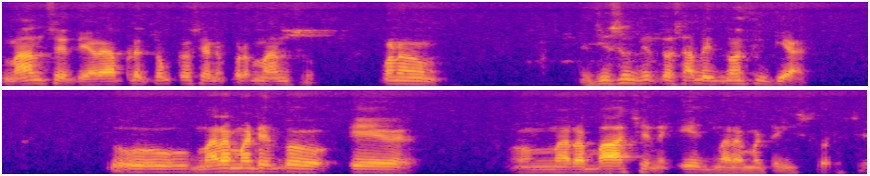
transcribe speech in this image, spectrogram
માનશે, ત્યારે આપણે ચોક્કસ એને પણ માનશું. પણ હજી સુધી તો સાબિત નથી થયા. તો મારા માટે તો એ મારા બા છે ને, એ જ મારા માટે ઈશ્વર છે.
